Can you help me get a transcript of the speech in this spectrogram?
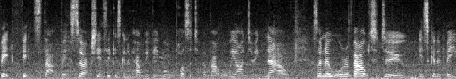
bit fits that bit. So actually, I think it's going to help me be more positive about what we are doing now, because I know what we're about to do is going to be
